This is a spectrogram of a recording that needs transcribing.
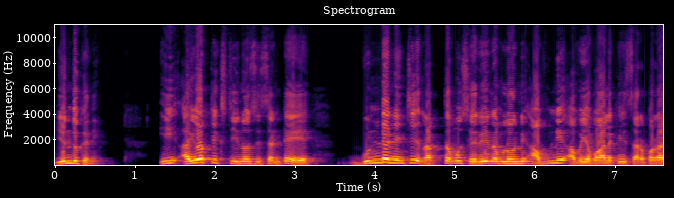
ఎందుకని? ఈ అయోటిక్ స్టీనోసిస్ అంటే గుండె నుంచి రక్తము శరీరంలోని అన్ని అవయవాలకి సరఫరా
